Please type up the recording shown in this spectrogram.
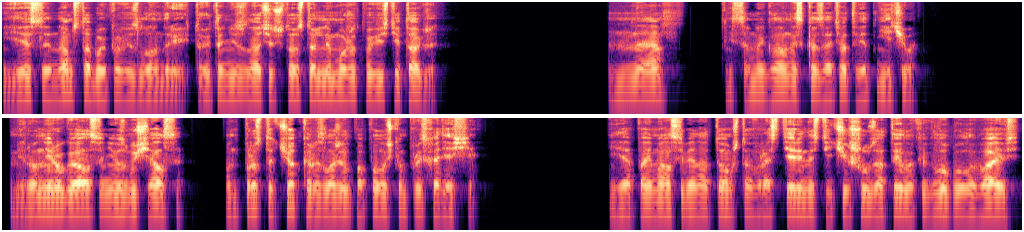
Если нам с тобой повезло, Андрей, то это не значит, что остальным может повезти так же. Да, и самое главное, сказать в ответ нечего. Мирон не ругался, не возмущался. Он просто четко разложил по полочкам происходящее. Я поймал себя на том, что в растерянности чешу затылок и глупо улыбаюсь.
